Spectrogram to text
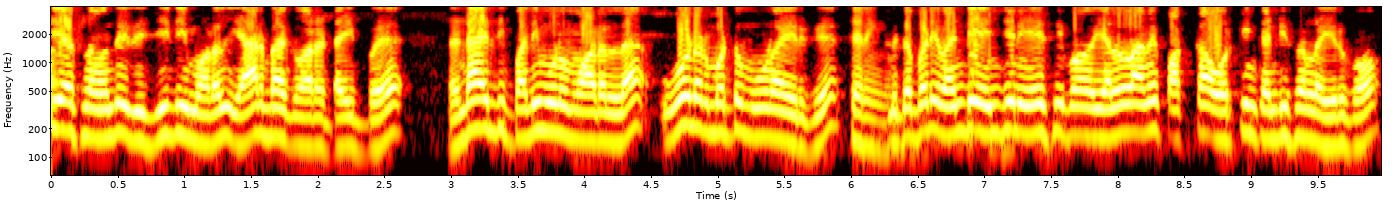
எட்டியாஸ்ல வந்து இது ஜிடி மாடல் ஏர் பேக் வர டைப் ரெண்டாயிரத்தி பதிமூணு மாடல்ல ஓனர் மட்டும் மூணாயிருக்கு. சரிங்க. மித்தபடி வண்டி என்ஜின் ஏசி எல்லாமே பக்கா ஒர்க்கிங் கண்டிஷன்ல இருக்கும்.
